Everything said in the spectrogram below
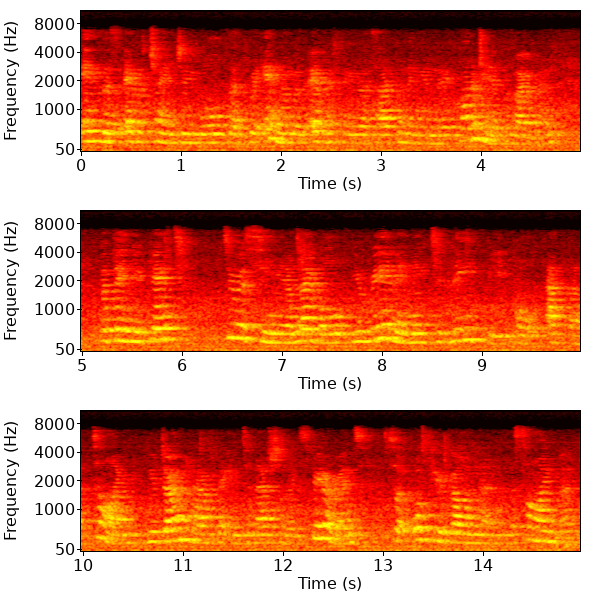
in this ever-changing world that we're in and with everything that's happening in the economy at the moment. But then you get to a senior level, you really need to lead people at that time. You don't have the international experience, so off you go on an assignment.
